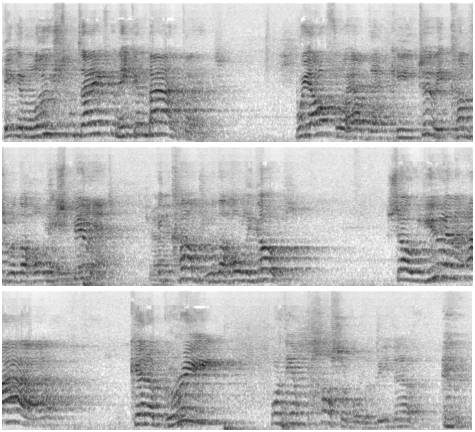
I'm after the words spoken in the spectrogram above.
He can loosen things and he can bind things. We also have that key too. It comes with the Holy Amen. Spirit. Right. It comes with the Holy Ghost. So you and I can agree for the impossible to be done.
